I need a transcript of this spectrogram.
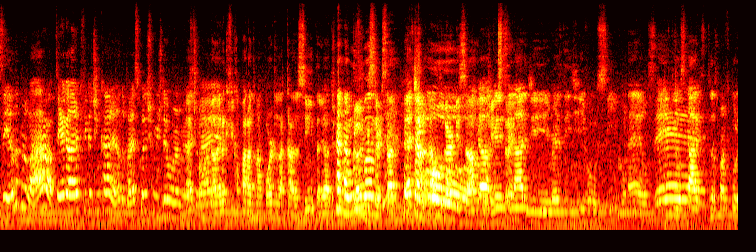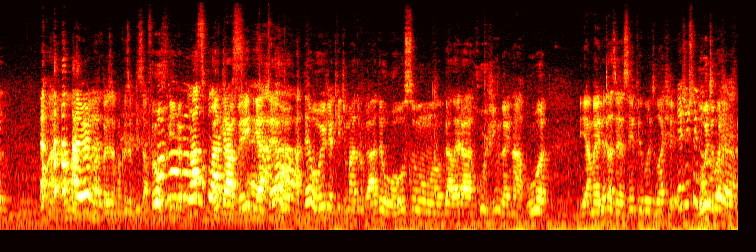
Você anda por lá, tem a galera que fica te encarando, parece coisa de filme de terror mesmo. É, tipo, né? uma galera que fica parada na porta da casa assim, tá ligado? Tipo, um gangster, sabe? É tipo é um lugar bizarro aquela- gente aquele estranha. cenário de Resident Evil 5, né? Os, É. Tem os caras que se transformam cor- Mano, é uma, É é uma coisa, uma coisa bizarra. Foi horrível. Eu travei e É. até, o- até hoje, aqui de madrugada, eu ouço uma galera rugindo aí na rua. E a maioria das vezes é sempre lua de lua E cheia. a gente tentou Lua procurar,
